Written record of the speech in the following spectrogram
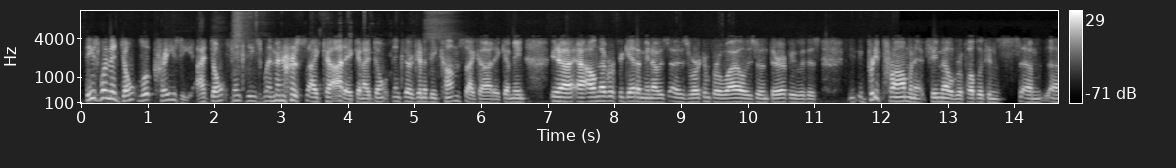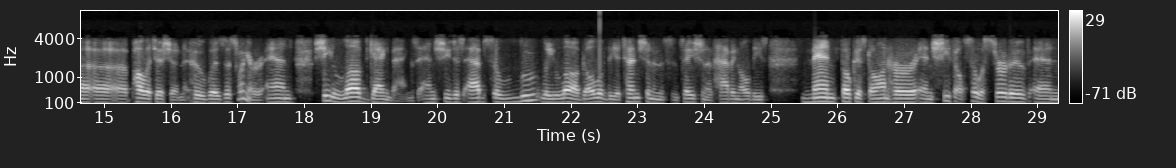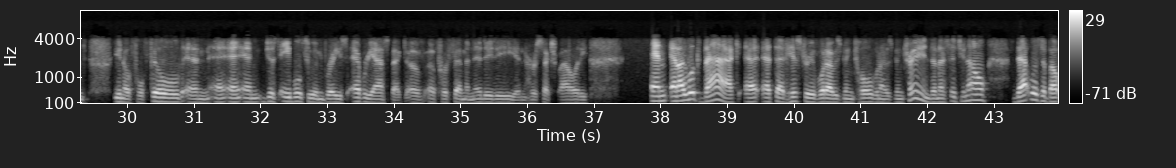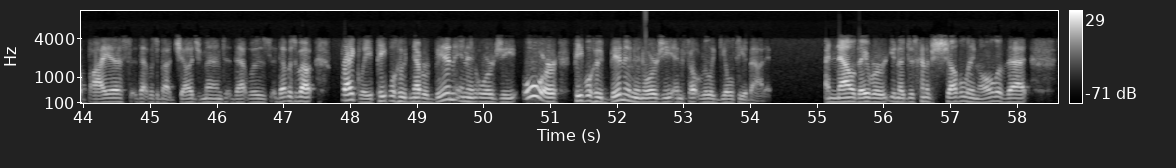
these women don't look crazy. I don't think these women are psychotic, and I don't think they're going to become psychotic. I mean, you know, I'll never forget. I mean, I was I was working for a while. I was doing therapy with this pretty prominent female Republican um, uh, uh, politician who was a swinger, and she loved gangbangs, and she just absolutely loved all of the attention and the sensation of having all these men focused on her and she felt so assertive and you know fulfilled and and and just able to embrace every aspect of of her femininity and her sexuality. And and I looked back at, at that history of what I was being told when I was being trained, and I said, you know, that was about bias, that was about judgment, that was that was about frankly people who'd never been in an orgy or people who'd been in an orgy and felt really guilty about it, and now they were you know just kind of shoveling all of that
